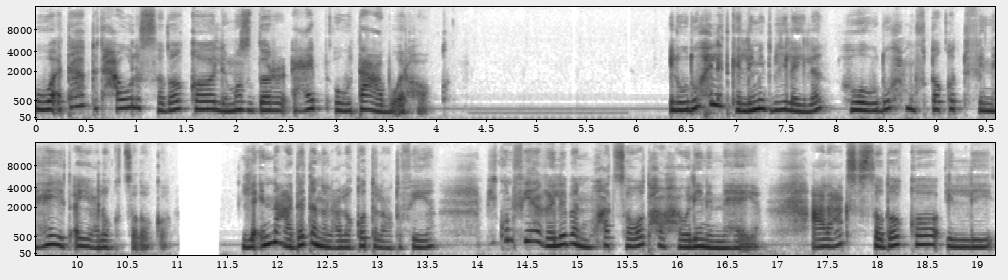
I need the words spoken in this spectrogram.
ووقتها بتتحول الصداقة لمصدر عبء وتعب وإرهاق. الوضوح اللي اتكلمت بيه ليلى هو وضوح مفتقد في نهاية أي علاقة صداقة لأن عادة العلاقات العاطفية بيكون فيها غالبا محادثة واضحة حوالين النهاية على عكس الصداقة اللي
